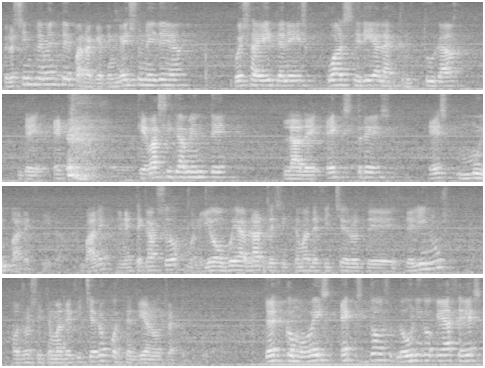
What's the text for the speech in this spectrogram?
Pero simplemente para que tengáis una idea, pues ahí tenéis cuál sería la estructura de X2, que básicamente la de X3 es muy parecida, ¿vale? En este caso, bueno, yo os voy a hablar de sistemas de ficheros de, Linux, otros sistemas de ficheros pues tendrían otra estructura. Entonces, como veis, X2 lo único que hace es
